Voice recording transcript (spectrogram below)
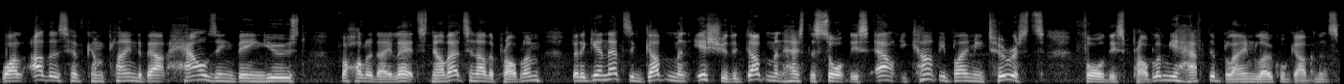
while others have complained about housing being used for holiday lets. Now that's another problem, but again, that's a government issue. The government has to sort this out. You can't be blaming tourists for this problem. You have to blame local governments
